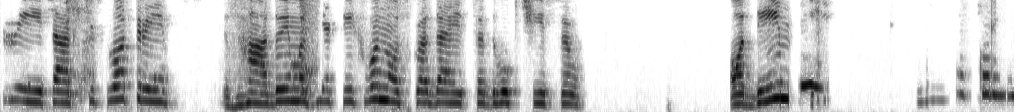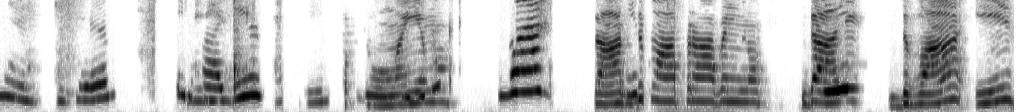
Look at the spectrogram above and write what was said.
Три, так, число три. Згадуємо, з яких воно складається двох чисел. Один, Один. И Один. думаємо. Два. Так, два, правильно. Далі, два і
